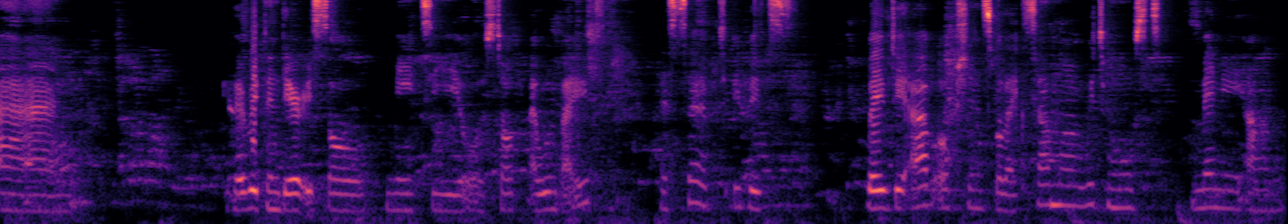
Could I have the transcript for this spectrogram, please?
and if everything there is all meaty or stuff I won't buy it except if it's but if they have options for like salmon which most many um,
